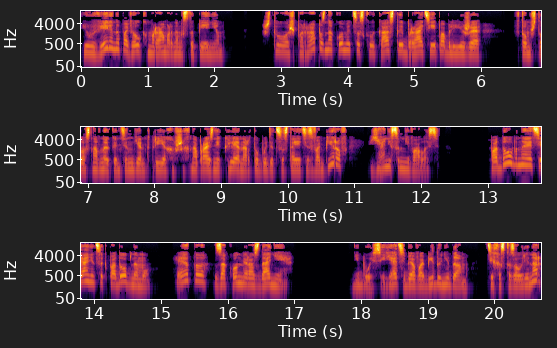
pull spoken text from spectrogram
и уверенно повел к мраморным ступеням. Что ж, пора познакомиться с клыкастой братьей поближе — в том, что основной контингент приехавших на праздник к Ленарту будет состоять из вампиров, я не сомневалась. Подобное тянется к подобному. Это закон мироздания. «Не бойся, я тебя в обиду не дам», — тихо сказал Ренар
